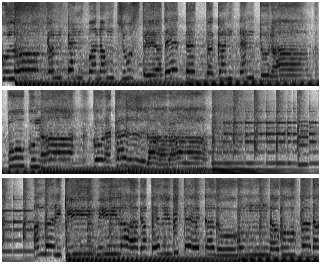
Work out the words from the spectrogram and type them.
పూకులో కంటెంట్ మనం చూస్తే అదే పెద్ద కంటెంటురా పూకునా పూకున కొరకల్లారా. అందరికీ మీలాగా తెలివితేటలు ఉండవు కదా.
